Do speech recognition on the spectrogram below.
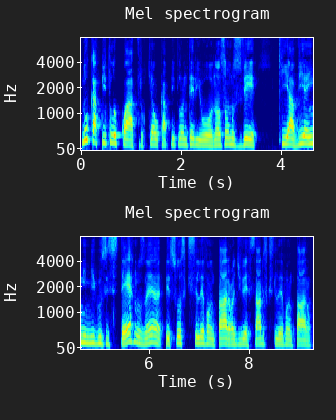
No capítulo 4, que é o capítulo anterior, nós vamos ver que havia inimigos externos, né? Pessoas que se levantaram, adversários que se levantaram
